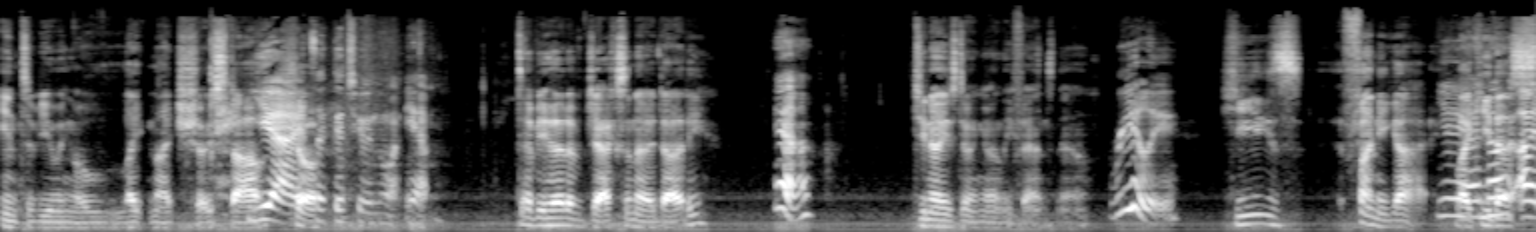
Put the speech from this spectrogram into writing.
interviewing a late night show star. yeah, Sure. it's like the two in the one. Yeah. Have you heard of Jackson O'Doherty? Yeah. Do you know he's doing OnlyFans now? Really? He's a funny guy. Yeah, like I he know, does I know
